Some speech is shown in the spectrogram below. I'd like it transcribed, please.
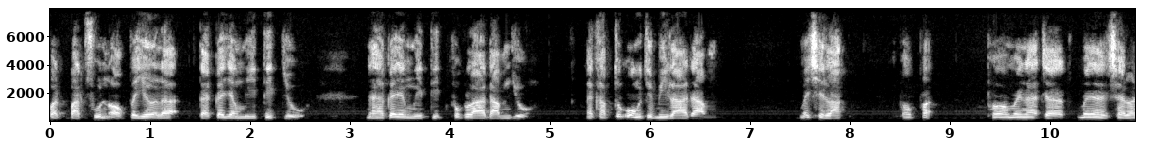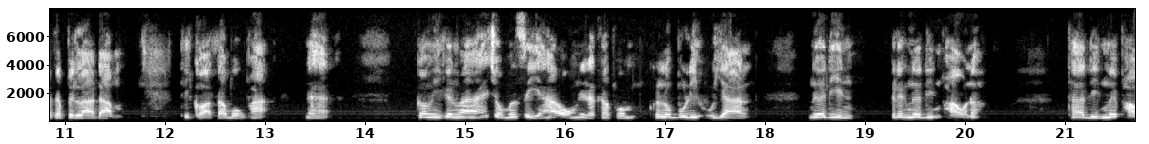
ปัดปัดฝุ่นออกไปเยอะแล้ว แต่ก็ยังมีติดอยู่นะฮะก็ยังมีติดพวกลาดำอยู่นะครับ ทุกองค์จะมีลาดำไม่ใช่ลัก เพราะพระเพราะไม่น่าจะไม่น่าจะใช่ลักแต่เป็นลาดำที่เกาะตามองพระนะฮะก็มีกันมาให้ชมมันสี่ห้าองค์นี่แหละครับ ผมคือลบบุรีหูยาน เนื้อดินก็เรียกเนื้อดินเผาเนาะ ถ้าดินไม่เผา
